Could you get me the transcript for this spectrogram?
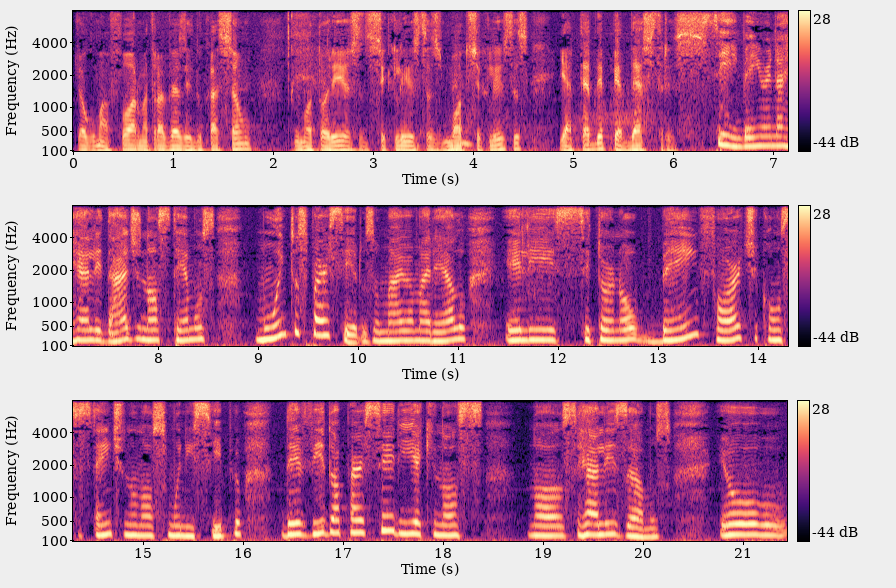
de alguma forma através da educação de motoristas, de ciclistas, motociclistas e até de pedestres. Sim, bem, na realidade nós temos muitos parceiros. O Maio Amarelo, ele se tornou bem forte, consistente no nosso município devido à parceria que nós nós realizamos. Eu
